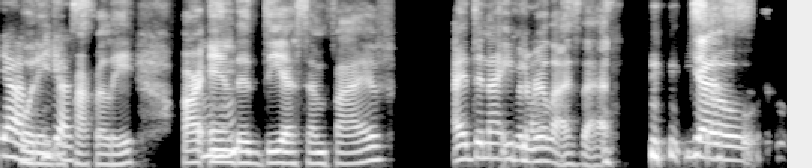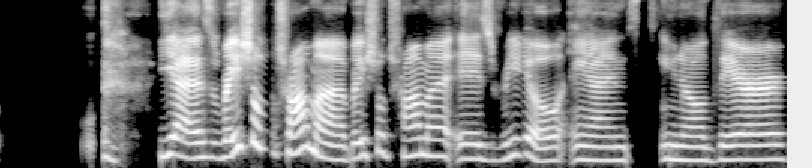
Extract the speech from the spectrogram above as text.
yeah, quoting yes. you properly, are mm-hmm. in the DSM 5. I did not even yes. realize that. yes. so yes, racial trauma, racial trauma is real. And, you know, there,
